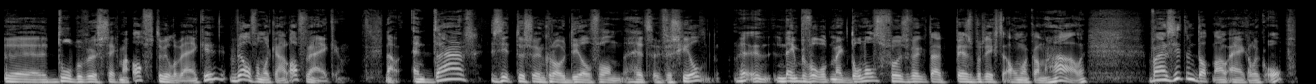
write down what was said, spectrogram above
eh, doelbewust zeg maar, af te willen wijken, wel van elkaar afwijken. Nou, en daar zit dus een groot deel van het verschil. Neem bijvoorbeeld McDonald's, voor zover ik het uit persberichten allemaal kan halen. Waar zit hem dat nou eigenlijk op?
